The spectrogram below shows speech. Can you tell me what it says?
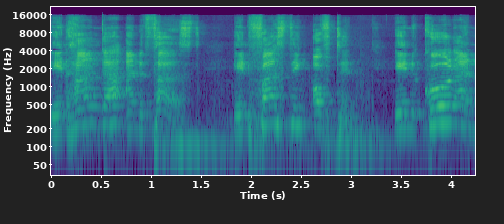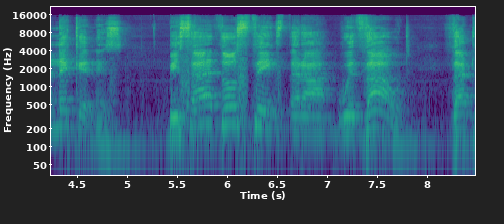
in hunger and thirst, in fasting often, in cold and nakedness, beside those things that are without, that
